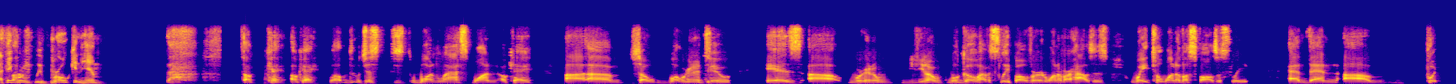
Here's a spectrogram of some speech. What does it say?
I think we're, we've broken him. okay, okay. Well, just just one last one. Okay. Uh, um, so what we're gonna do is uh, we're gonna you know we'll go have a sleepover at one of our houses. Wait till one of us falls asleep, and then um, put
